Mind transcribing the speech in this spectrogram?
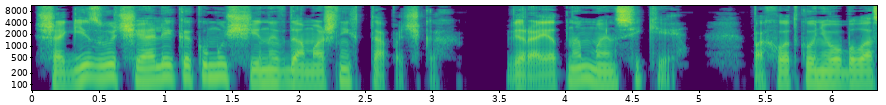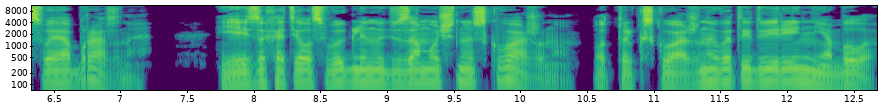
Шаги звучали, как у мужчины в домашних тапочках. Вероятно, Мэнсики. Походка у него была своеобразная. Ей захотелось выглянуть в замочную скважину, вот только скважины в этой двери не было.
